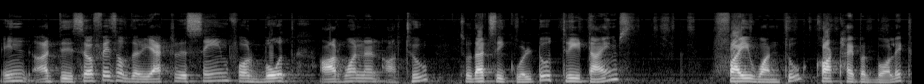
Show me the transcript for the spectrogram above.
in at the surface of the reactor is same for both R 1 and R 2. So, that is equal to 3 times phi 1 2 cot hyperbolic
